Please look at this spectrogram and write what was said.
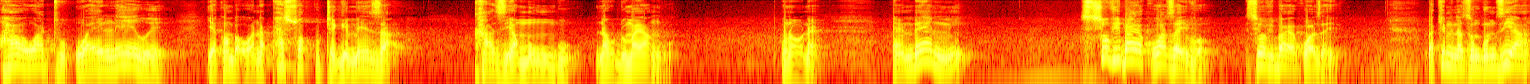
hawa watu waelewe ya kwamba wanapaswa kutegemeza kazi ya Mungu na huduma yangu, unaona, and then sio vibaya kuwaza hivyo, sio vibaya kuwaza hivyo, lakini nazungumzia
